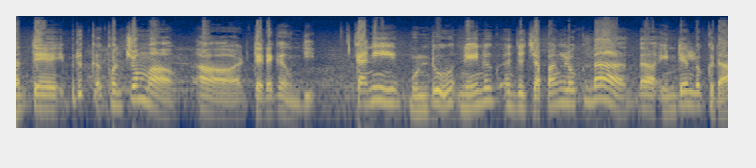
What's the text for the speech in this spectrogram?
అంటే ఇప్పుడు కొంచెం తెరగా ఉంది. కానీ ముందు నేను జపాన్లో కూడా ఇండియన్లో కూడా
